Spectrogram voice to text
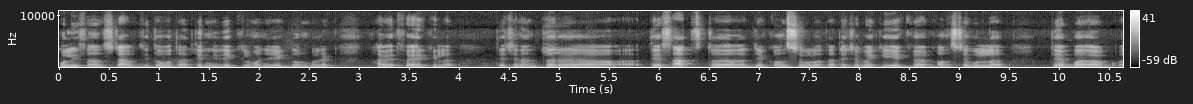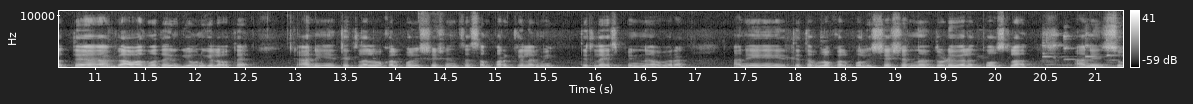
पोलिसां स्टाफ जिथं होता त्यांनी देखील म्हणजे एक दोन बुलेट हवेत फायर केलं. त्याच्यानंतर ते सात जे कॉन्स्टेबल होता त्याच्यापैकी एक कॉन्स्टेबलला त्या ब त्या गावामध्ये घेऊन गेलं होतं. आणि तिथलं लोकल पोलीस स्टेशनचा संपर्क केला मी तिथलं एस पीनं वगैरे. आणि तिथं लोकल पोलीस स्टेशन थोड्या वेळात पोहोचला आणि सु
